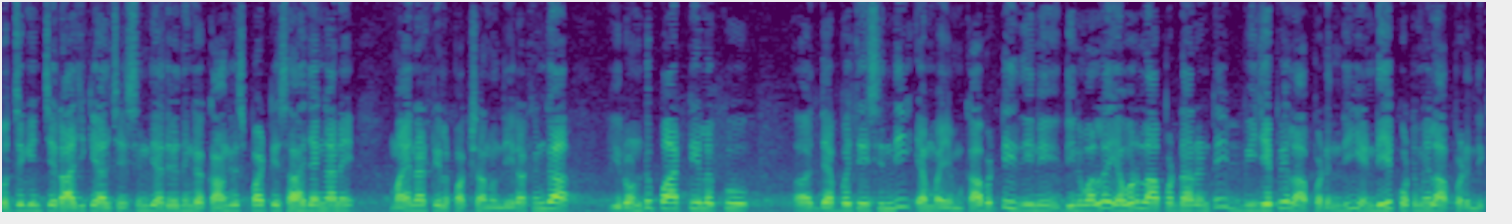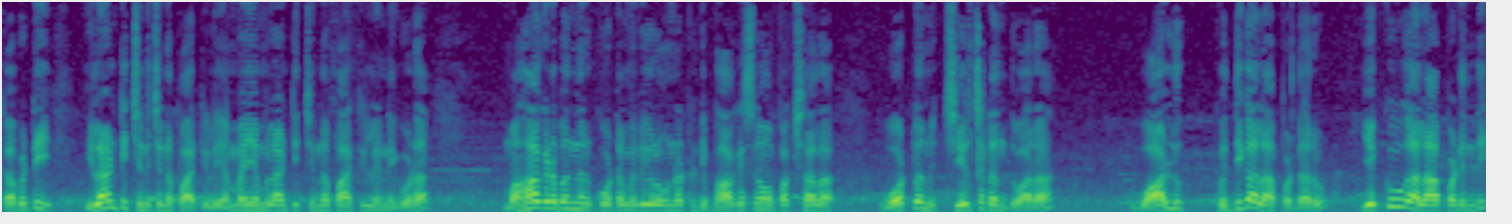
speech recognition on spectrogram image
బుజ్జగించే రాజకీయాలు చేసింది. అదేవిధంగా కాంగ్రెస్ పార్టీ సహజంగానే మైనార్టీల పక్షాన ఉంది. ఈ రకంగా ఈ రెండు పార్టీలకు దెబ్బతీసింది ఎంఐఎం. కాబట్టి దీని దీనివల్ల ఎవరు లాపడ్డారంటే బీజేపీ లాపడింది ఎన్డీఏ కూటమి లాపడింది. కాబట్టి ఇలాంటి చిన్న చిన్న పార్టీలు ఎంఐఎం లాంటి చిన్న పార్టీలన్నీ కూడా మహాగఠబంధన్ కూటమిలో ఉన్నటువంటి భాగస్వామ పక్షాల ఓట్లను చీల్చడం ద్వారా వాళ్ళు కొద్దిగా లాపడ్డారు. ఎక్కువగా లాపడింది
